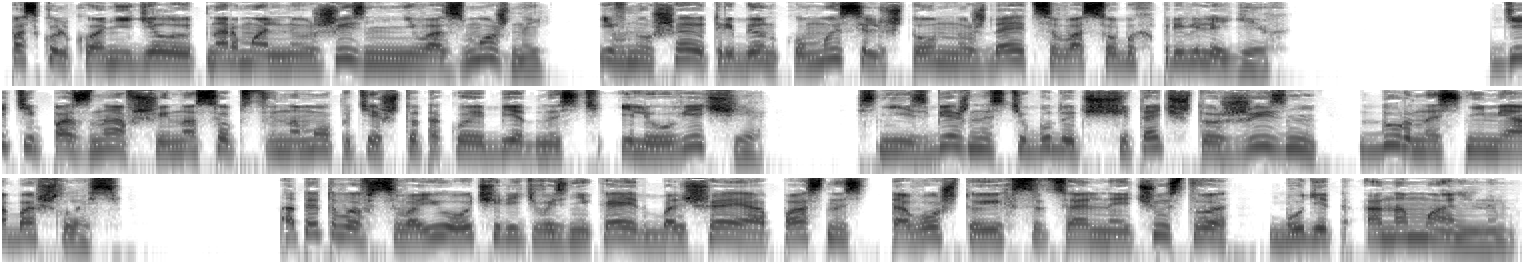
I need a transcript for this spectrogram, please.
поскольку они делают нормальную жизнь невозможной и внушают ребенку мысль, что он нуждается в особых привилегиях. Дети, познавшие на собственном опыте, что такое бедность или увечье, с неизбежностью будут считать, что жизнь дурно с ними обошлась, от этого, в свою очередь, возникает большая опасность того, что их социальное чувство будет аномальным.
